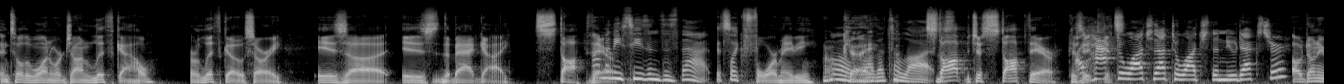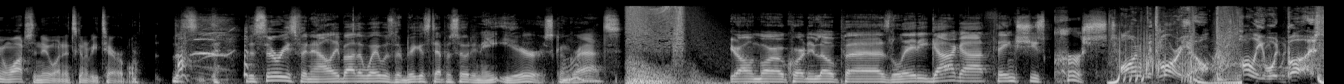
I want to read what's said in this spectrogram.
until the one where John Lithgow or Lithgow, sorry, is uh is the bad guy. Stop there. How many seasons is that? It's like four, maybe. Oh, wow, that's a lot. Stop. Just stop there because I it have gets. to watch that to watch the new Dexter. oh, don't even watch the new one. It's going to be terrible. The, the series finale, by the way, was their biggest episode in eight years. Oh. Congrats. You're on Mario Courtney Lopez. Lady Gaga thinks she's cursed. On with Mario, Hollywood Buzz.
